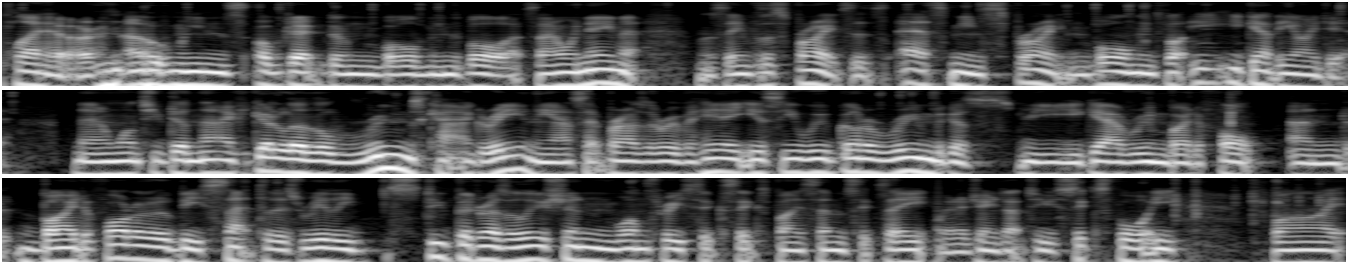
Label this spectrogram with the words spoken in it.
player, and O means object, and ball means ball. That's how we name it. And the same for the sprites. It's S means sprite, and ball means ball. You get the idea. Now, once you've done that, if you go to the little rooms category in the asset browser over here, you see we've got a room because you get a room by default. And by default, it'll be set to this really stupid resolution, 1366 by 768. We're going to change that to 640 by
